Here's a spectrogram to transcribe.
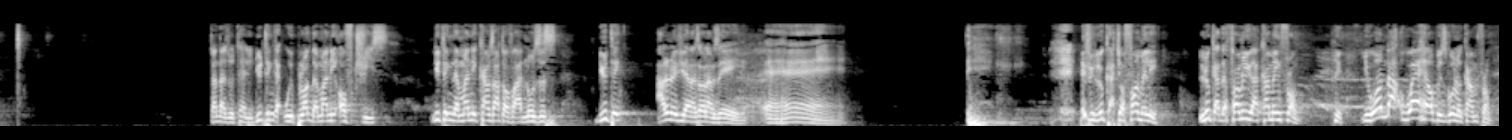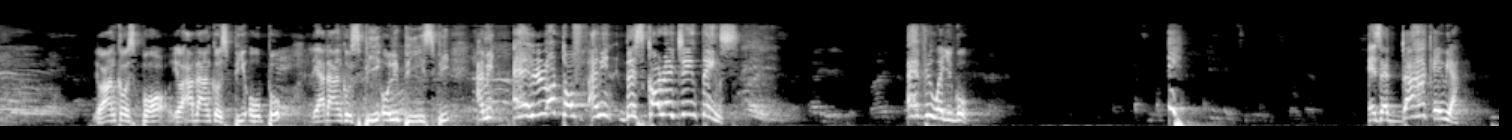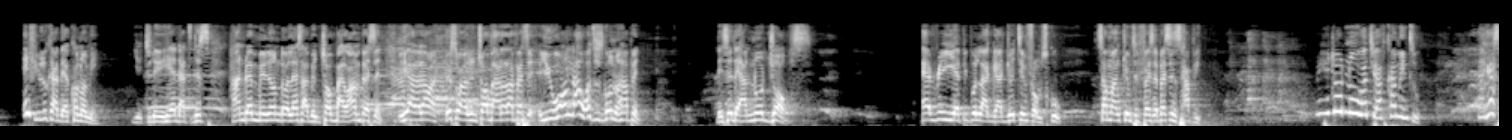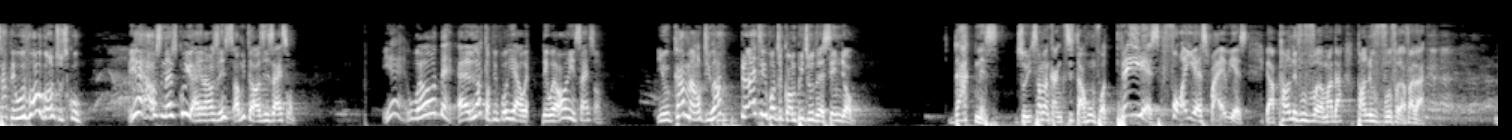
Sometimes we'll tell you, do you think we pluck the money off trees? Do you think the money comes out of our noses? Do you think, I don't know if you understand what I'm saying. Uh-huh. if you look at your family, look at the family you are coming from, you wonder where help is going to come from. Your uncle is poor, your other uncle is P.O. the other uncle is P, only P is P. I mean, a lot of, I mean, discouraging things. Everywhere you go. Hey, It's a dark area. If you look at the economy, you, today you hear that this hundred million dollars have been chopped by one person. You hear another one, this one has been chopped by another person. You wonder what is going to happen. They say there are no jobs. Every year people are graduating from school. Someone came to first, the person is happy. You don't know what you have come into. I guess happy. We've all gone to school. Yeah, I was in the school and I was in, I, mean, I was inside some. Yeah, we're all there. A lot of people here, were, they were all inside some. You come out, you have plenty of people to compete with the same job. Darkness. So someone can sit at home for three years, four years, five years. You are pounding food for your mother, pounding food for your father.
